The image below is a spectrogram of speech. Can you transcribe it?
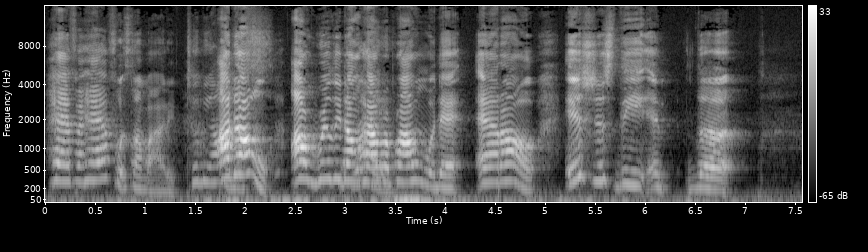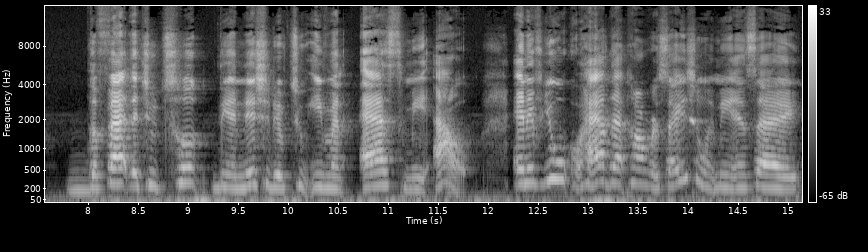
half and half with somebody. to be honest, I don't. I really don't have a problem with that at all. It's just the the the fact that you took the initiative to even ask me out. And if you have that conversation with me and say,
